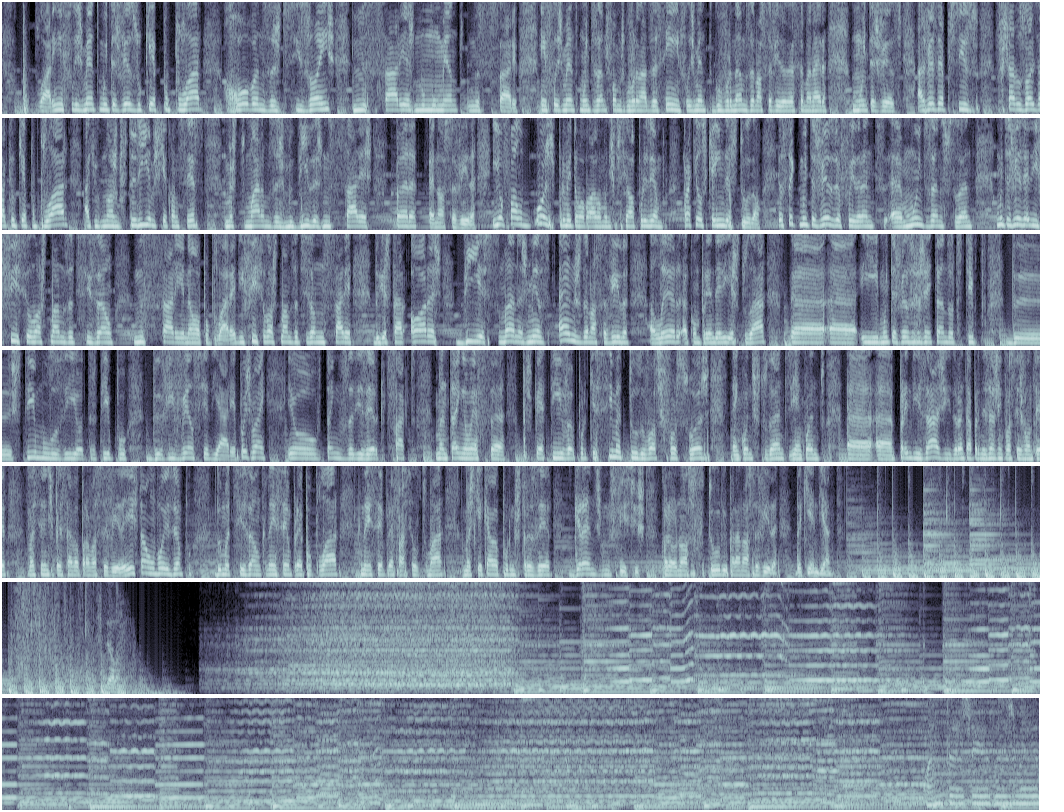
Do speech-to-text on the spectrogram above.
popular. E, infelizmente, muitas vezes o que é popular rouba-nos as decisões necessárias no momento necessário. Infelizmente, muitos anos fomos governados assim, infelizmente, governamos a nossa vida dessa maneira muitas vezes. Às vezes é preciso fechar os olhos àquilo que é popular, àquilo que nós gostaríamos que acontecesse, mas tomarmos as medidas necessárias para a nossa vida. E eu falo hoje, permitam uma palavra muito especial, por exemplo, para aqueles que ainda estudam. Eu sei que muitas vezes eu fui durante uh, muitos anos estudante, muitas vezes é difícil nós tomarmos a decisão necessária e não a popular. É difícil nós tomarmos a decisão necessária de gastar horas, dias, semanas, meses, anos da nossa vida a ler, a compreender e a estudar uh, uh, e muitas vezes rejeitando outro tipo de estímulos e outro tipo de vivência diária. Pois bem, eu tenho-vos a dizer que de facto mantenham essa perspectiva, porque acima de tudo o vosso esforço hoje, enquanto estudantes e enquanto uh, aprendizagem e durante a aprendizagem que vocês vão ter, vai ser indispensável para a vossa vida. E isto é um bom exemplo de uma decisão que nem sempre é popular, que nem sempre é fácil de tomar, mas que acaba por nos trazer grandes benefícios para o nosso futuro e para a nossa vida daqui em diante.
